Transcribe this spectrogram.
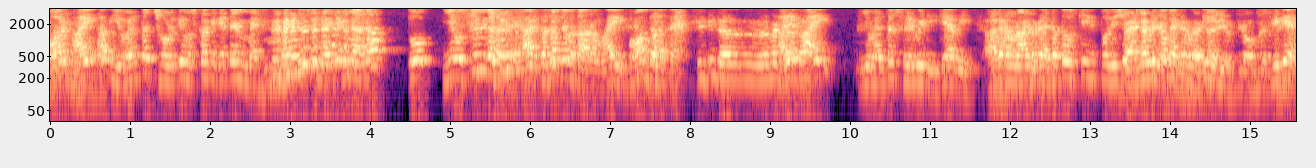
और भाई अब। यूवेंटस छोड़ के उसका क्या कहते हैं मैनचेस्टर यूनाइटेड में आना तो ये उससे भी गलत है यार। कसम से बता रहा हूँ भाई बहुत गलत है। सिटी अरे भाई यूवेंटस फिर भी ठीक है अभी। अगर हाँ, रोनाल्डो रहता तो उसकी पोजीशन थोड़ी तो बेटर होती ही। ठीक है?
